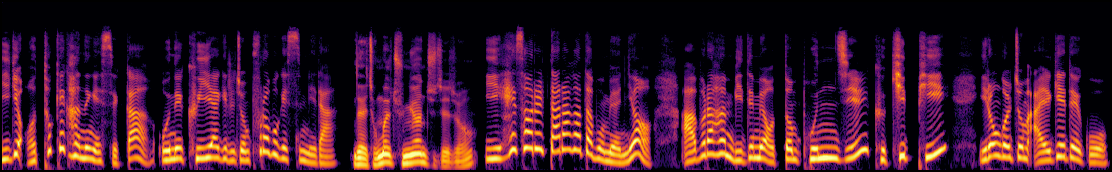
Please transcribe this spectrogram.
이게 어떻게 가능했을까? 오늘 그 이야기를 좀 풀어보겠습니다. 네, 정말 중요한 주제죠. 이 해설을 따라가다 보면요. 아브라함 믿음의 어떤 본질, 그 깊이 이런 걸 좀 알게 되고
